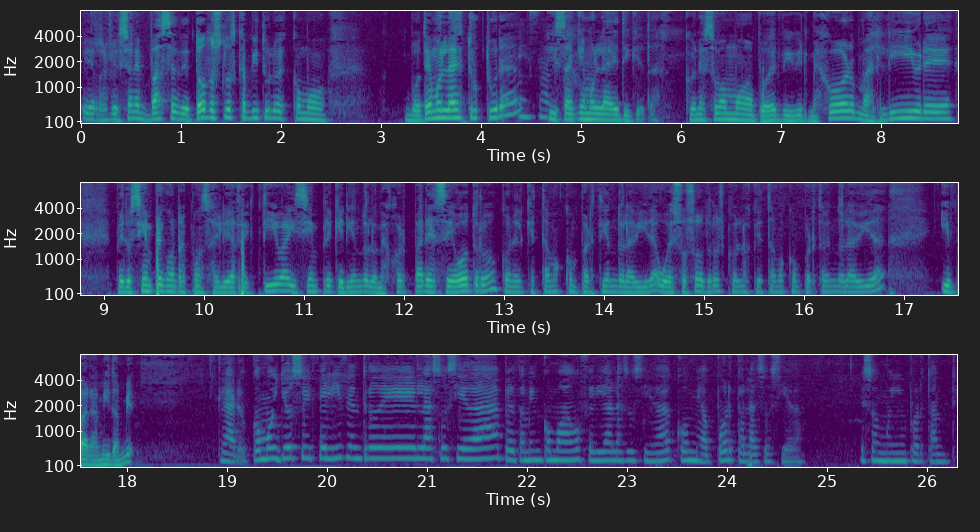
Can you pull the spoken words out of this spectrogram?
eh, reflexiones bases de todos los capítulos es como Votemos la estructura y saquemos la etiqueta. Con eso vamos a poder vivir mejor, más libre, pero siempre con responsabilidad afectiva y siempre queriendo lo mejor para ese otro con el que estamos compartiendo la vida, o esos otros con los que estamos compartiendo la vida, y para mí también. Claro, como yo soy feliz dentro de la sociedad, pero también cómo hago feliz a la sociedad con mi aporte a la sociedad. Eso es muy importante.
